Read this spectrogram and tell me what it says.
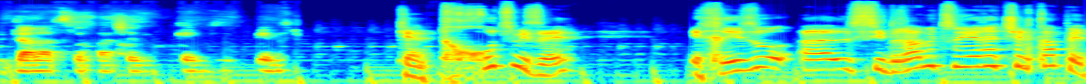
בגלל ההצלחה של Game of Thrones. כן. חוץ מזה, הכריזו על סדרה מצוירת של קאפד,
